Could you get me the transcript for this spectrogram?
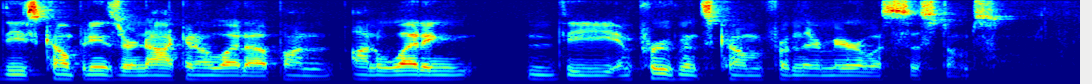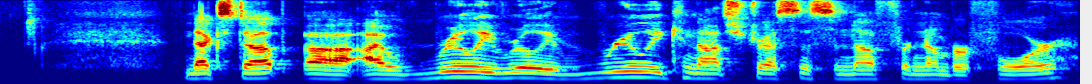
these companies are not going to let up on on letting the improvements come from their mirrorless systems. Next up, uh, I really, really, really cannot stress this enough for number four.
